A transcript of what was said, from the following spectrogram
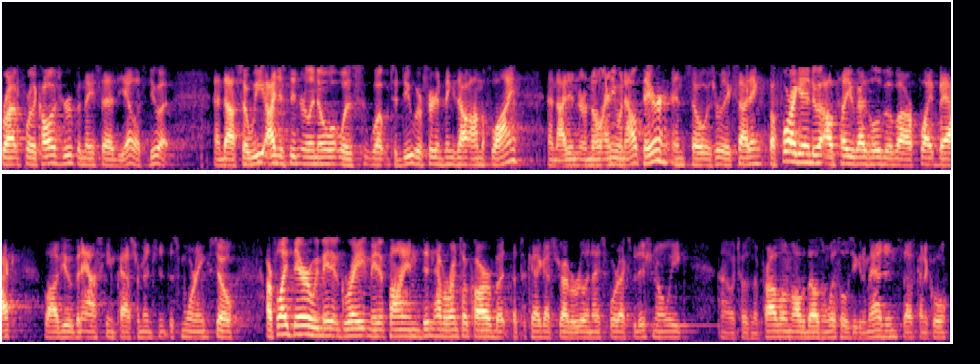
brought it before the college group, and they said, "Yeah, let's do it." And uh, so we, I just didn't really know what was what to do. We were figuring things out on the fly, and I didn't know anyone out there, and so it was really exciting. Before I get into it, I'll tell you guys a little bit about our flight back. A lot of you have been asking. Pastor mentioned it this morning. So our flight there, we made it great, made it fine. Didn't have a rental car, but that's okay. I got to drive a really nice Ford Expedition all week, uh, which wasn't a problem. All the bells and whistles you can imagine, so that was kind of cool.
